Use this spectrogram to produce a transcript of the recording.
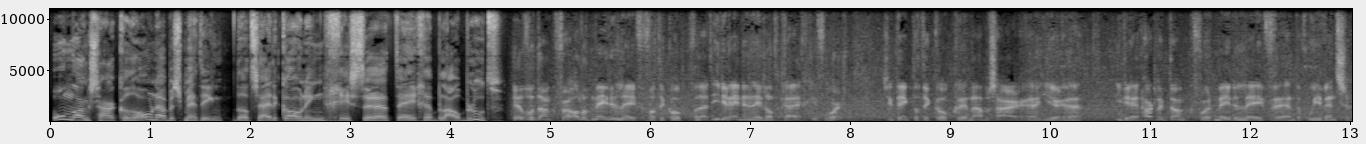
ondanks haar coronabesmetting. Dat zei de koning gisteren tegen Blauw Bloed. Heel veel dank voor al het medeleven wat ik ook vanuit iedereen in Nederland krijg hiervoor. Dus ik denk dat ik ook eh, namens haar eh, hier eh, iedereen hartelijk dank voor het medeleven en de goede wensen.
